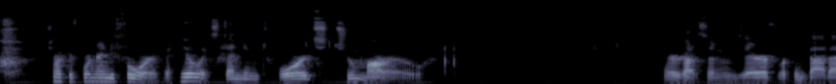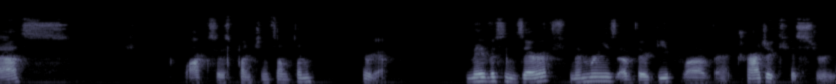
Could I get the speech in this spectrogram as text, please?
Chapter 494, The Hill Extending Towards Tomorrow. Here we got some Zeref looking badass. Lox is punching something. Here we go. Mavis and Zeref, memories of their deep love and a tragic history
